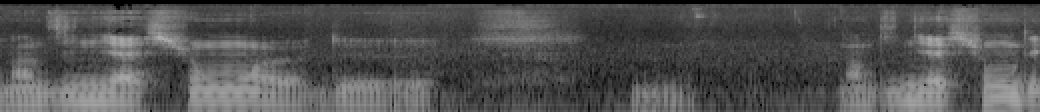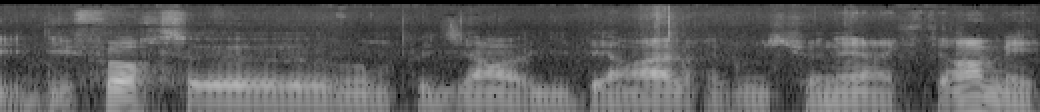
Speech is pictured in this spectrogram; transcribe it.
l'indignation euh, de l'indignation des, forces, euh, on peut dire libérales, révolutionnaires, etc. Mais,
